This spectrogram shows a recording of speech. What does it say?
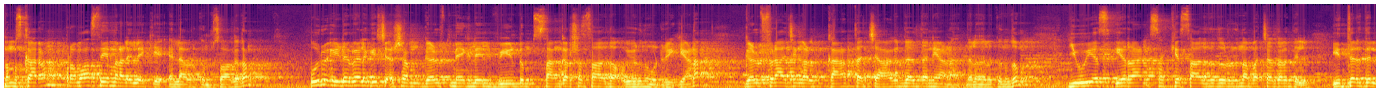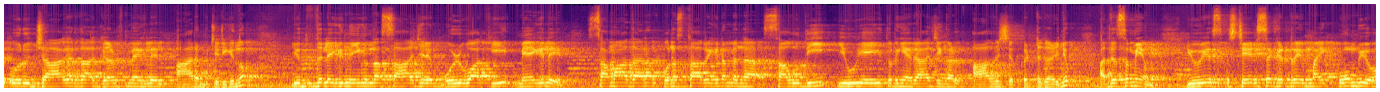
നമസ്കാരം. പ്രവാസി മലയാളിയിലേക്ക് എല്ലാവർക്കും സ്വാഗതം. ഒരു ഇടവേളയ്ക്ക് ശേഷം ഗൾഫ് മേഖലയിൽ വീണ്ടും സംഘർഷ സാധ്യത ഉയർന്നുകൊണ്ടിരിക്കുകയാണ്. ഗൾഫ് രാജ്യങ്ങൾ കനത്ത ജാഗ്രതയിൽ തന്നെയാണ് നിലനിൽക്കുന്നതും. യു എസ് ഇറാൻ സഖ്യ സാധ്യത തുടരുന്ന പശ്ചാത്തലത്തിൽ ഇത്തരത്തിൽ ഒരു ജാഗ്രത ഗൾഫ് മേഖലയിൽ ആരംഭിച്ചിരിക്കുന്നു. യുദ്ധത്തിലേക്ക് നീങ്ങുന്ന സാഹചര്യം ഒഴിവാക്കി മേഖലയിൽ സമാധാനം പുനഃസ്ഥാപിക്കണമെന്ന് സൗദി യു എ ഇ തുടങ്ങിയ രാജ്യങ്ങൾ ആവശ്യപ്പെട്ടു കഴിഞ്ഞു. അതേസമയം U S state secretary Mike Pompeo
